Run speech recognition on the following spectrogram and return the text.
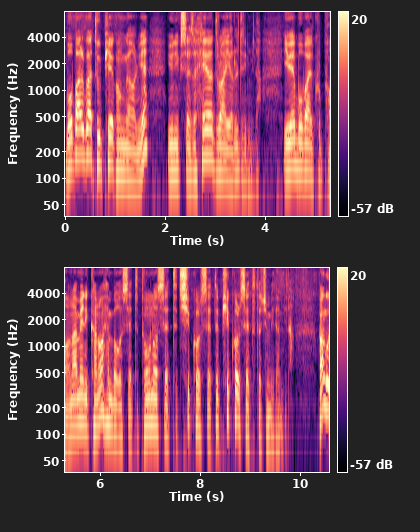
모발과 두피의 건강을 위해 유닉스에서 헤어 드라이어를 드립니다. 이외 모바일 쿠폰, 아메리카노 햄버거 세트, 도넛 세트, 치콜 세트, 피콜 세트도 준비됩니다. 광고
